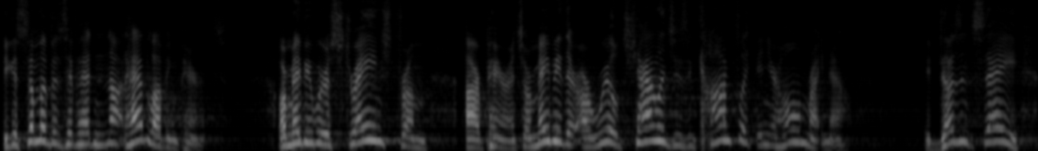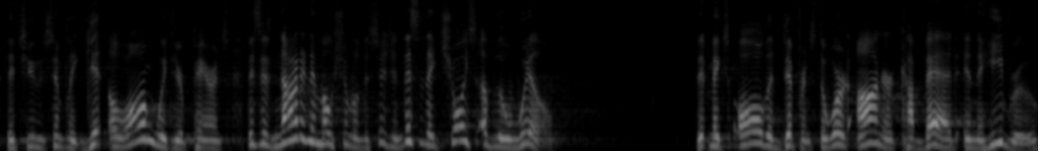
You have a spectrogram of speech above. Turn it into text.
because some of us have had, not had loving parents, or maybe we're estranged from our parents, or maybe there are real challenges and conflict in your home right now. It doesn't say that you simply get along with your parents. This is not an emotional decision. This is a choice of the will that makes all the difference. The word honor, kabed, in the Hebrew,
